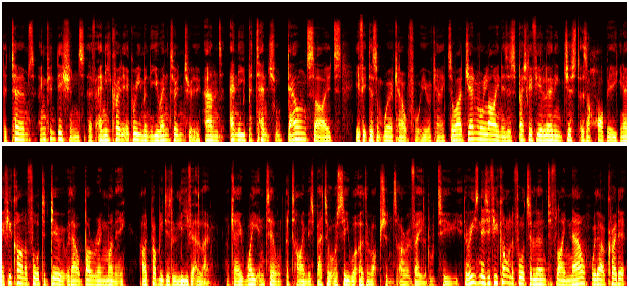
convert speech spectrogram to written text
the terms and conditions of any credit agreement that you enter into and any potential downsides if it doesn't work out for you. Okay. So our general line is, especially if you're learning just as a hobby, you know, if you can't afford to do it without borrowing money, I'd probably just leave it alone. Okay, wait until the time is better or see what other options are available to you. The reason is if you can't afford to learn to fly now without credit,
